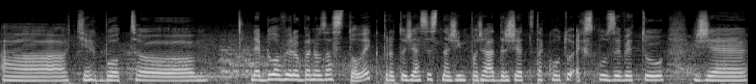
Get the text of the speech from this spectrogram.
a těch bot eh, nebylo vyrobeno za stolik, protože já se snažím pořád držet takovou tu exkluzivitu, že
